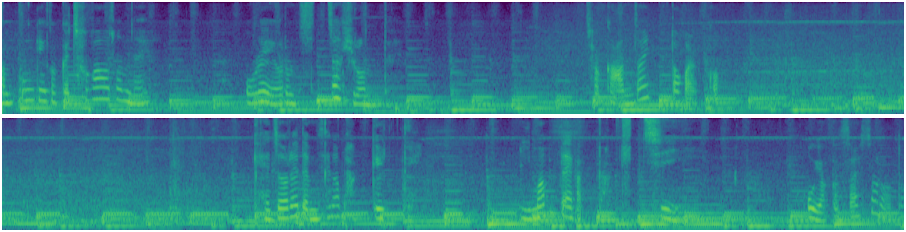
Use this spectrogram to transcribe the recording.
단풍기가 꽤 차가워졌네. 올해 여름 진짜 길었는데. 잠깐 앉아있다가 할까? 계절의 냄새가 바뀔 때. 이맘때가 딱 좋지. 어, 약간 쌀쌀하다.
